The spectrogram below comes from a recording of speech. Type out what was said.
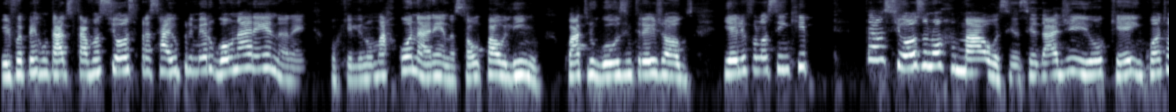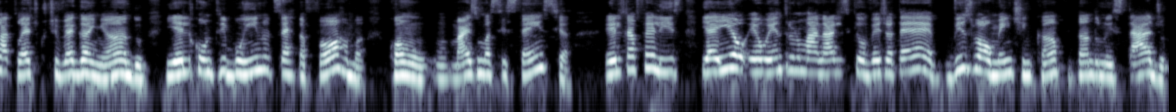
Ele foi perguntado se estava ansioso para sair o primeiro gol na arena, né? Porque ele não marcou na arena, só o Paulinho, quatro gols em três jogos. E ele falou assim que tá ansioso normal, assim, ansiedade ok, enquanto o Atlético estiver ganhando e ele contribuindo de certa forma com mais uma assistência, ele tá feliz. E aí eu, eu entro numa análise que eu vejo até visualmente em campo, estando no estádio,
